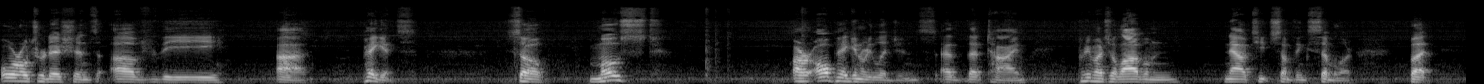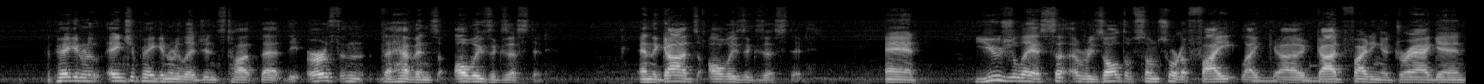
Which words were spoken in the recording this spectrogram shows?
oral traditions of the uh, pagans. So most are all pagan religions at that time. Pretty much a lot of them now teach something similar. But the pagan, ancient pagan religions taught that the earth and the heavens always existed, and the gods always existed, and usually as a result of some sort of fight, like uh, God fighting a dragon,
